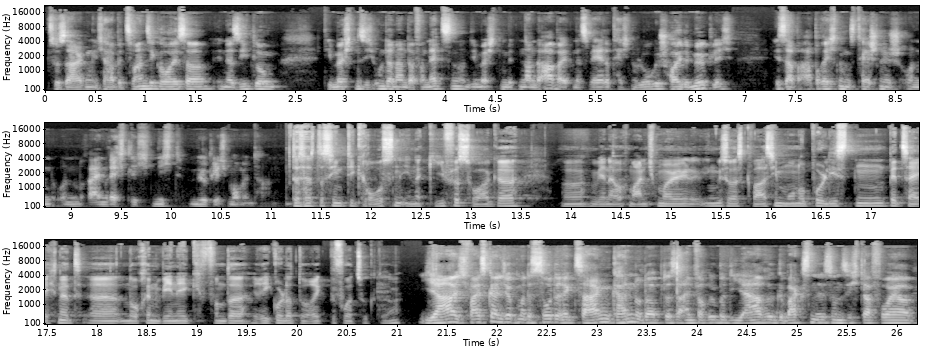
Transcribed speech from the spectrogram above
Zu sagen, ich habe 20 Häuser in der Siedlung, die möchten sich untereinander vernetzen und die möchten miteinander arbeiten. Das wäre technologisch heute möglich ist aber abrechnungstechnisch und, und rein rechtlich nicht möglich momentan. Das heißt, das sind die großen Energieversorger, äh, werden auch manchmal irgendwie so als quasi Monopolisten bezeichnet, äh, noch ein wenig von der Regulatorik bevorzugt. Oder? Ja, ich weiß gar nicht, ob man das so direkt sagen kann oder ob das einfach über die Jahre gewachsen ist und sich da vorher,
